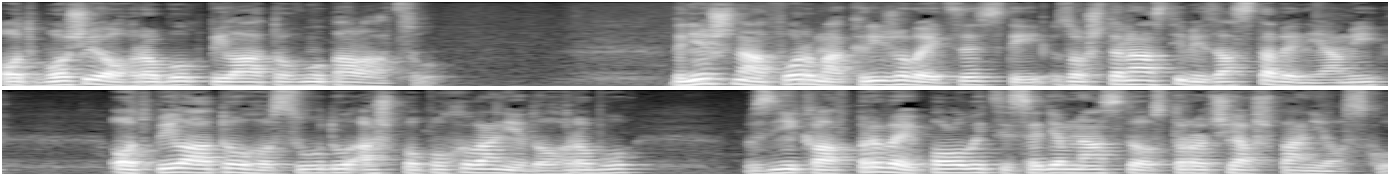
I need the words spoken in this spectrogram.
od Božieho hrobu k Pilátovmu palácu. Dnešná forma krížovej cesty so 14 zastaveniami od Pilátovho súdu až po pochovanie do hrobu vznikla v prvej polovici 17. storočia v Španielsku.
